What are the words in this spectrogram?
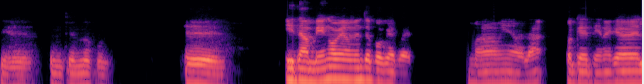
yeah, entiendo full. Eh, Y también obviamente porque, pues, mala mía, ¿verdad? Porque tiene que ver,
